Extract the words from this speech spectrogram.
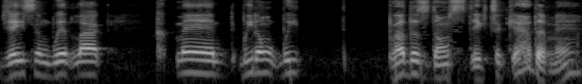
Jason Whitlock, man, we don't we brothers don't stick together, man.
